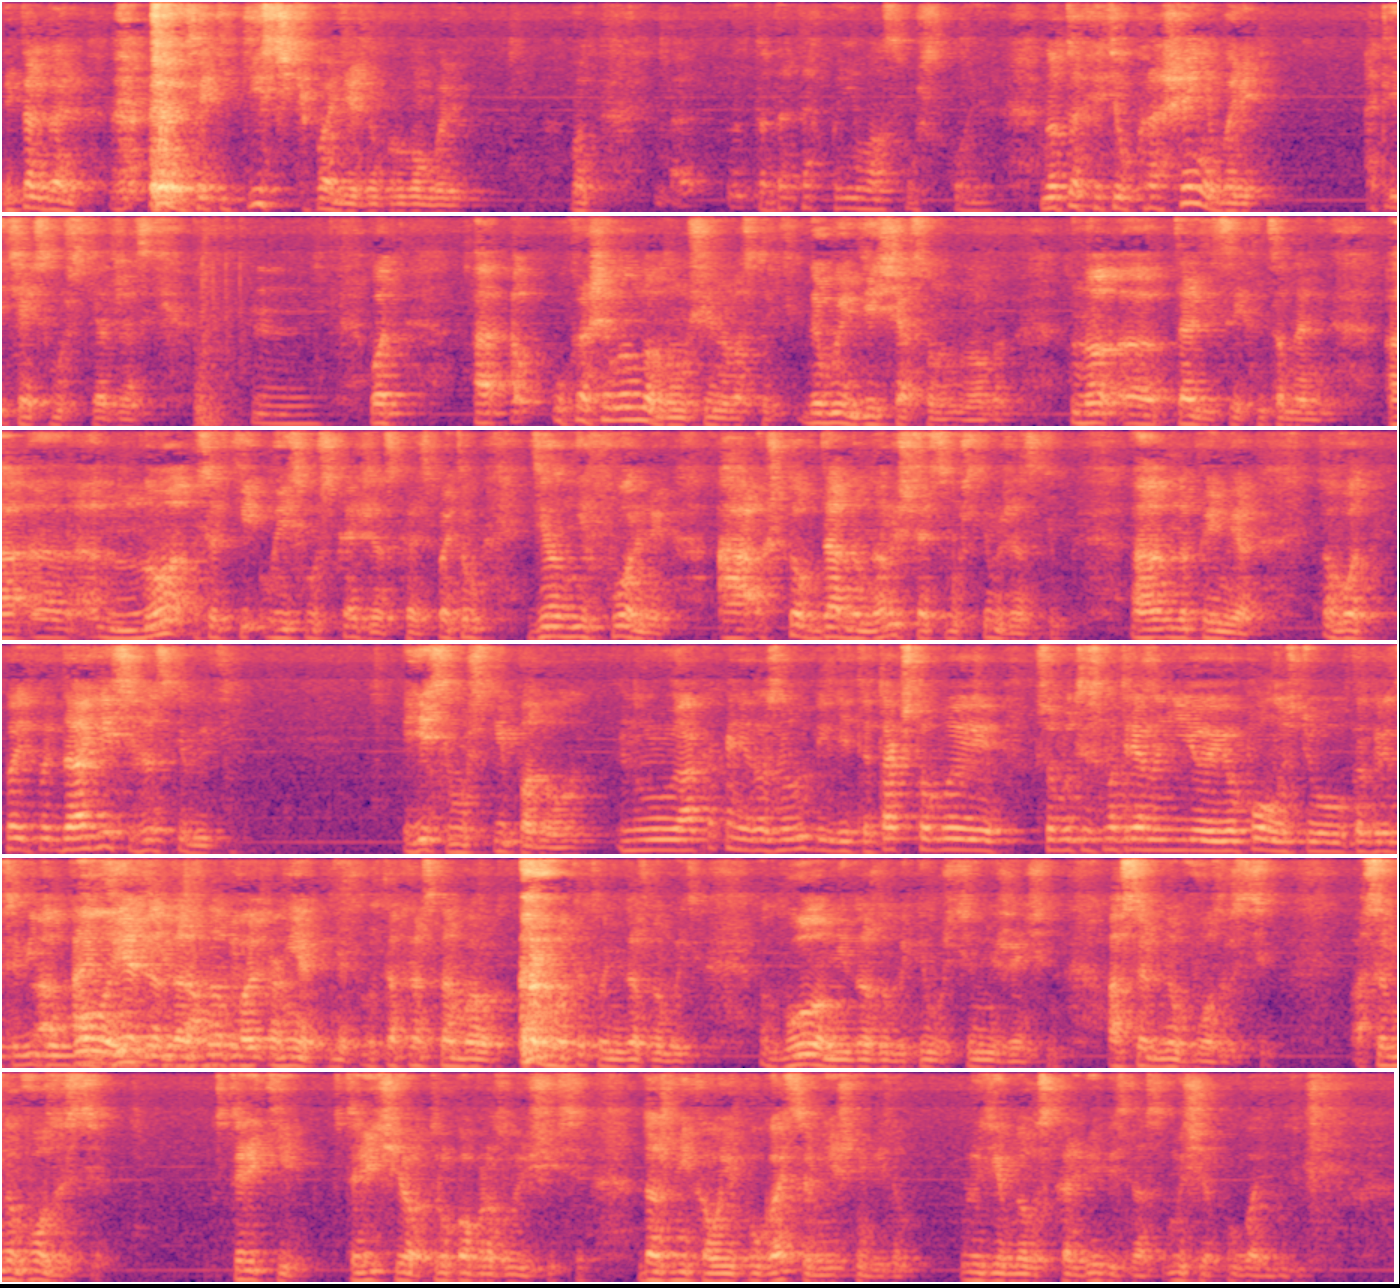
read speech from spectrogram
и так далее. Всякие кисточки по одеждам кругом были. Вот. Тогда так понималось мужское. Но только эти украшения были, отличаясь мужские от женских. Вот а, а украшений было много мужчин на Востоке. Да в Индии сейчас он много. Но э, традиции их национальные. А, э, но все-таки есть мужская и женская. Поэтому дело не в форме, а что в данном народе считается мужским и женским. А, например, вот, и женские брюки. Есть мужские подолы. Ну, а как они должны выглядеть? А так, чтобы, чтобы ты, смотря на нее, ее полностью, как говорится, видел А- голой? Одежда должна быть... как? Нет, нет, вот как раз наоборот. вот этого не должно быть. Голым не должно быть ни мужчин, ни женщин. Особенно в возрасте. Особенно в возрасте. Старики, старичье, трупообразующиеся, должны никого не пугать своим внешним видом. Людей много скорби без нас, мы сейчас пугать будем.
